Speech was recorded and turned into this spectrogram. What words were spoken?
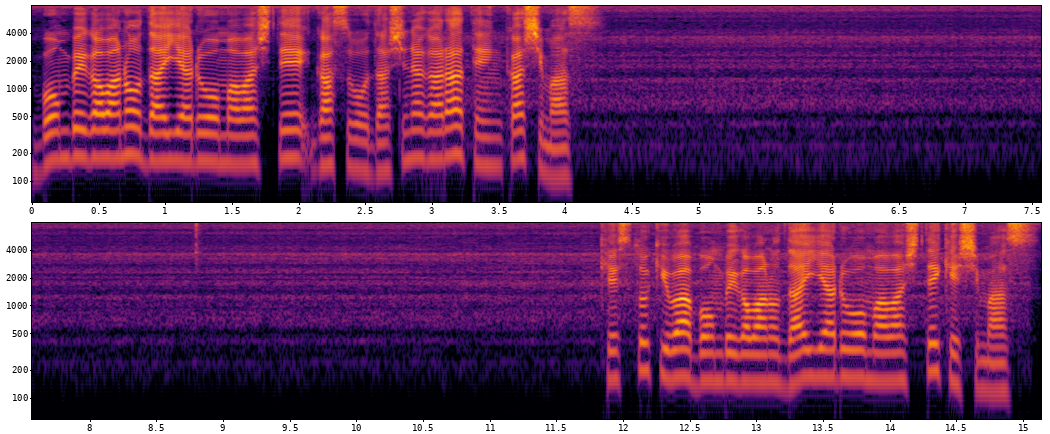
ボンベ側のダイヤルを回してガスを出しながら点火します。消すときはボンベ側のダイヤルを回して消します。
